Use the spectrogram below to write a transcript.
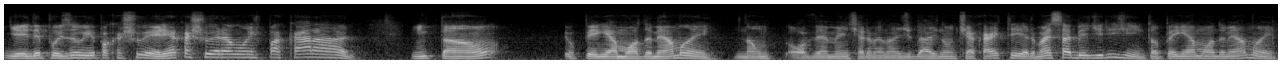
E aí depois eu ia pra cachoeira. E a cachoeira é longe pra caralho. Então, eu peguei a moto da minha mãe. Não, obviamente era menor de idade, não tinha carteira, mas sabia dirigir, então peguei a moto da minha mãe.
